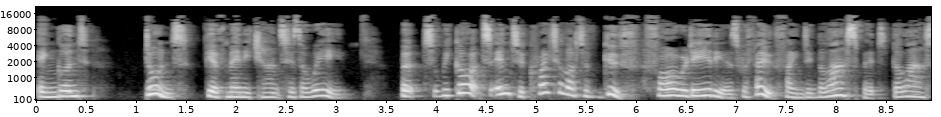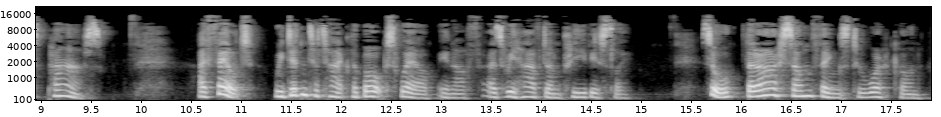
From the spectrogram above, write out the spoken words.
England don't give many chances away, but we got into quite a lot of goof forward areas without finding the last bit, the last pass. I felt we didn't attack the box well enough as we have done previously. So there are some things to work on.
